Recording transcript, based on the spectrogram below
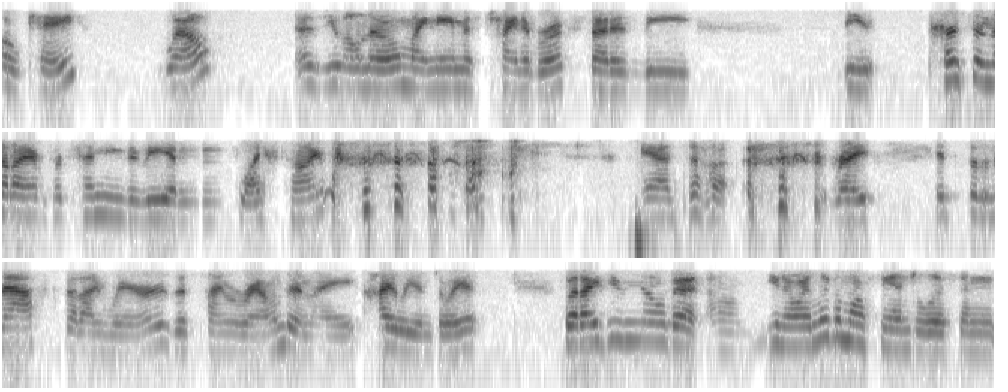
Okay. Well, as you all know, my name is China Brooks. That is the the person that I am pretending to be in this lifetime. and uh, right, it's the mask that I wear this time around, and I highly enjoy it. But I do know that um, you know I live in Los Angeles, and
